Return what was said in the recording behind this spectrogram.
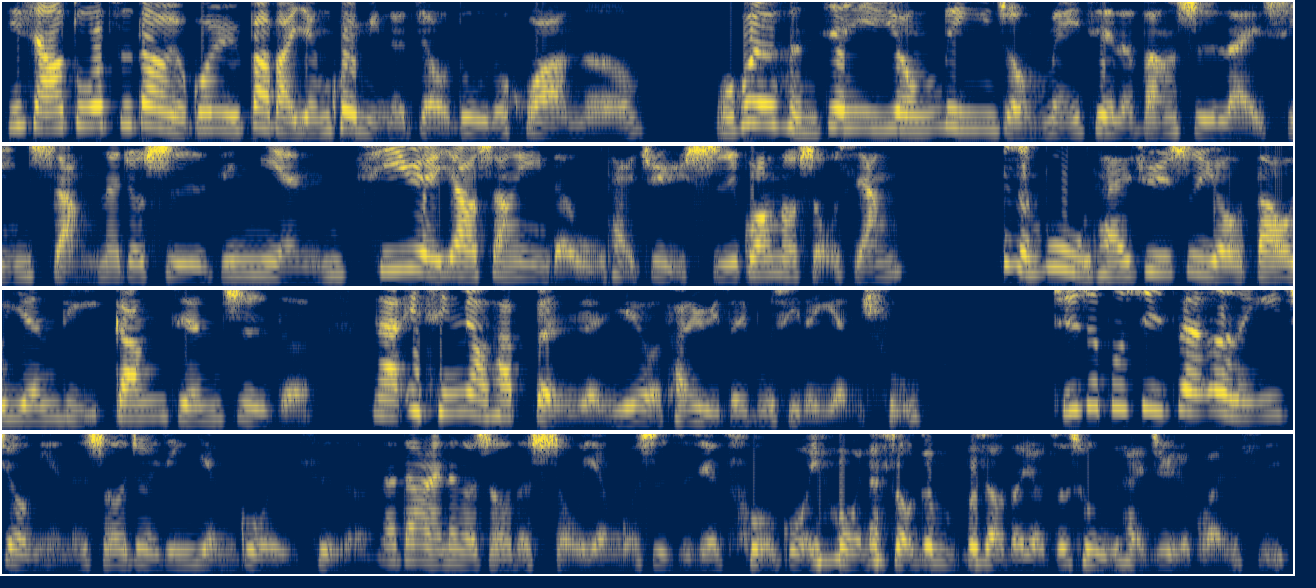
你想要多知道有关于爸爸颜慧敏的角度的话呢，我会很建议用另一种媒介的方式来欣赏，那就是今年七月要上映的舞台剧《时光的手箱》。这整部舞台剧是由导演李刚监制的，那易清妙他本人也有参与这部戏的演出。其实这部戏在二零一九年的时候就已经演过一次了。那当然，那个时候的首演我是直接错过，因为我那时候根本不晓得有这出舞台剧的关系。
